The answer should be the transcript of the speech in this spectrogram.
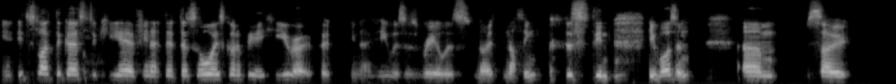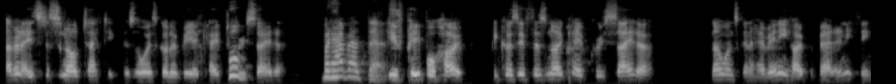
it's like the Ghost of Kiev. You know, there- there's always got to be a hero, but you know, he was as real as no nothing. He wasn't. Um, so I don't know. It's just an old tactic. There's always got to be a caped Well, crusader. but how about this? Give people hope, because if there's no caped crusader, no one's going to have any hope about anything.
